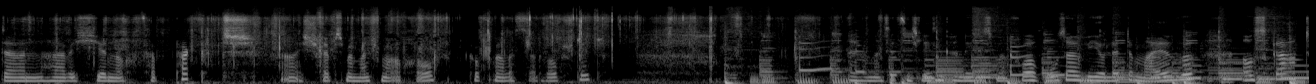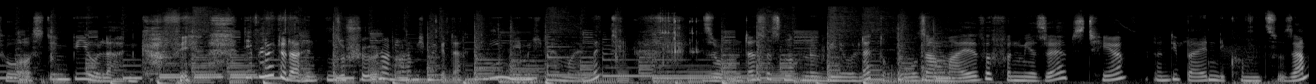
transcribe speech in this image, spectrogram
dann habe ich hier noch verpackt. Ah, ich schreibe es mir manchmal auch rauf. Guck mal, was da drauf steht. Äh, wenn man es jetzt nicht lesen kann, lese ich es mal vor. Rosa-violette Malve aus Gato, aus dem Bioladen-Kaffee. Die Blüte da hinten so schön. Und dann habe ich mir gedacht, die nehme ich mir mal mit. So, und das ist noch eine violett-rosa Malve von mir selbst hier. Und die beiden, die kommen zusammen.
